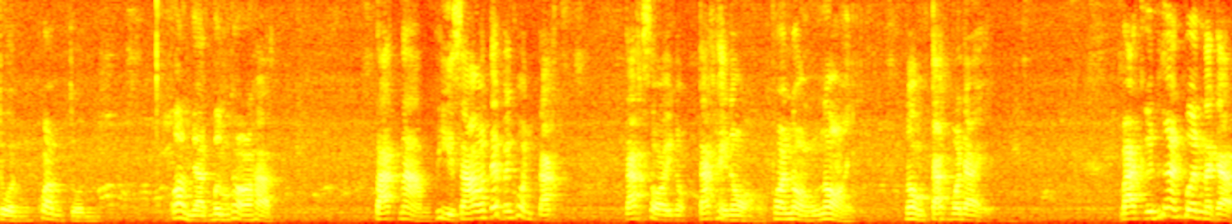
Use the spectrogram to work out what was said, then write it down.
จนความจน ความอยากเบิ้งทอหัดตักน้ำพี่สาวแต่เป็นคนตัก ตักซอยเนาะตักให้น้องพอน้องหน่อยน้องตักบ่ได้บาขึ้นเฮือนเพิ่อนนะกับ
